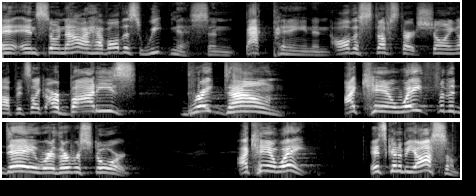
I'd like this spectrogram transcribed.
And, and, so now I have all this weakness and back pain, and all this stuff starts showing up. It's like our bodies break down. I can't wait for the day where they're restored. I can't wait. It's going to be awesome.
